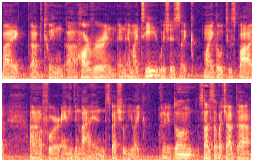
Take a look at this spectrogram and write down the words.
by uh, between uh, Harvard and, and MIT, which is like my go-to spot uh, for anything Latin, especially like reggaeton, salsa, bachata,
